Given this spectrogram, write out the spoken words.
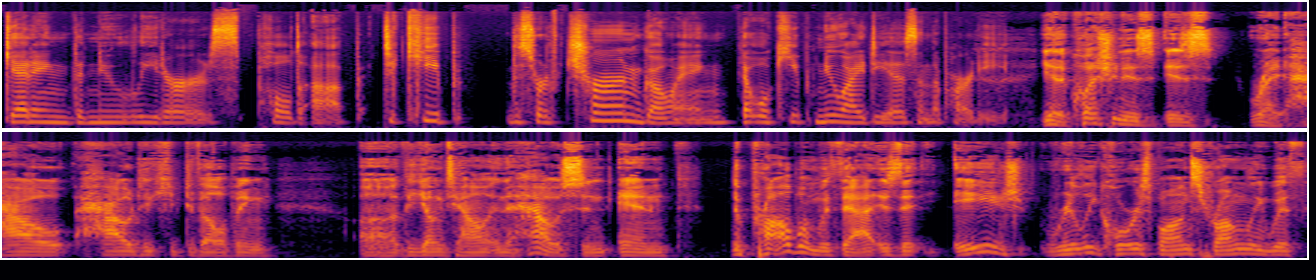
getting the new leaders pulled up to keep the sort of churn going that will keep new ideas in the party. Yeah, the question is is right how how to keep developing uh, the young talent in the house, and and the problem with that is that age really corresponds strongly with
